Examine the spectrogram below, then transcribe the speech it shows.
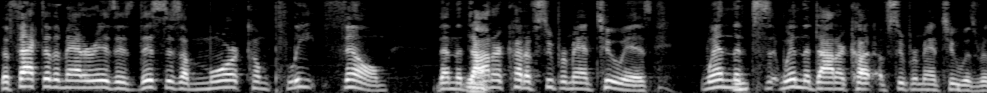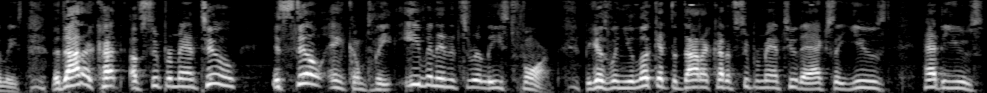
The fact of the matter is, is this is a more complete film than the Donner cut of Superman 2 is when the when the Donner cut of Superman 2 was released. The Donner cut of Superman 2 is still incomplete, even in its released form. Because when you look at the Donner cut of Superman 2, they actually used had to use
